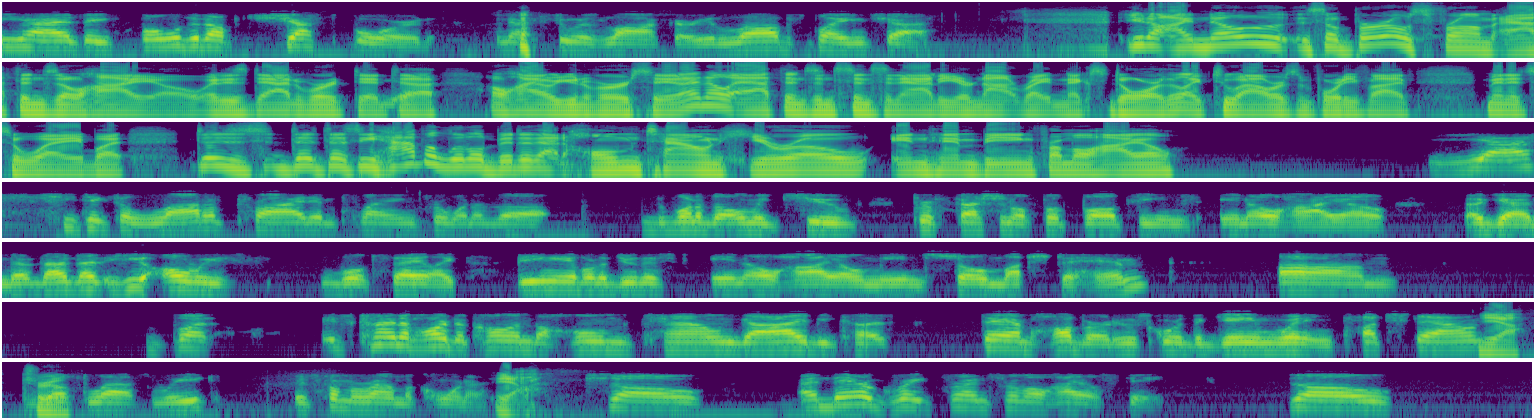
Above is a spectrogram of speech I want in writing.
he has a folded up chessboard next to his locker. He loves playing chess. You know, I know. So Burrow's from Athens, Ohio, and his dad worked at uh, Ohio University. And I know Athens and Cincinnati are not right next door; they're like two hours and forty-five minutes away. But does does, does he have a little bit of that hometown hero in him, being from Ohio? Yes, he takes a lot of pride in playing for one of the one of the only two professional football teams in Ohio. Again, that, that, that he always will say like being able to do this in Ohio means so much to him. Um, but it's kind of hard to call him the hometown guy because Sam Hubbard, who scored the game-winning touchdown yeah, true. just last week, is from around the corner. Yeah. So, and they're great friends from Ohio State. So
